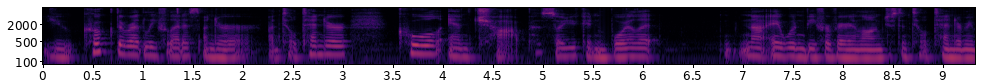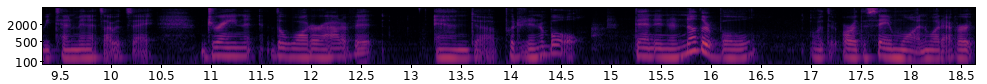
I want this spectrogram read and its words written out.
You cook the red leaf lettuce under until tender, cool and chop. So you can boil it not it wouldn't be for very long, just until tender, maybe 10 minutes I would say drain the water out of it and uh, put it in a bowl. Then in another bowl, or the, or the same one, whatever,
